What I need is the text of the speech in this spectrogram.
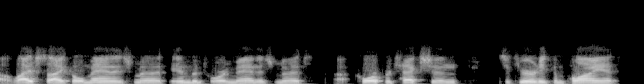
uh, life management, inventory management, core protection, security compliance.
